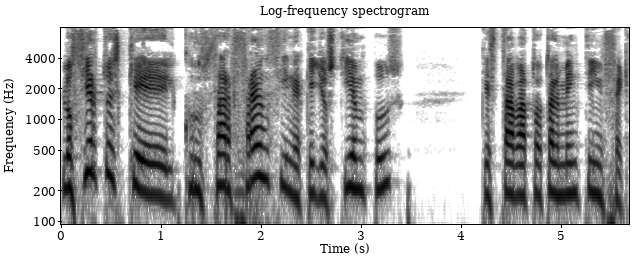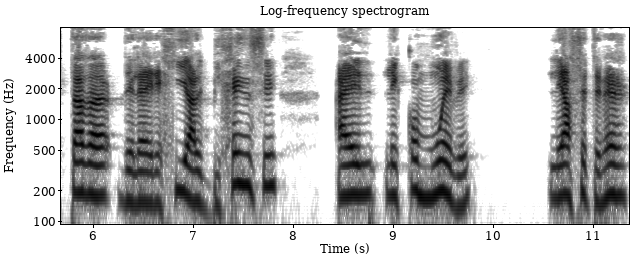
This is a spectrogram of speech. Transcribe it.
Lo cierto es que el cruzar Francia en aquellos tiempos, que estaba totalmente infectada de la herejía albigense, a él le conmueve, le hace tener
